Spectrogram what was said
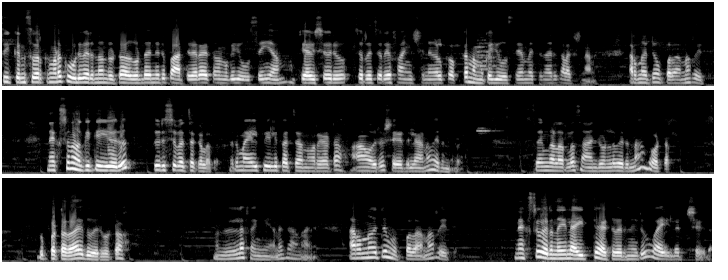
സീക്വൻസ് വർക്കും കൂടെ കൂടി വരുന്നുണ്ട് കേട്ടോ അതുകൊണ്ട് തന്നെ ഒരു പാർട്ടി വെയർ ആയിട്ട് നമുക്ക് യൂസ് ചെയ്യാം. അത്യാവശ്യം ഒരു ചെറിയ ചെറിയ ഫംഗ്ഷനുകൾക്കൊക്കെ നമുക്ക് യൂസ് ചെയ്യാൻ പറ്റുന്ന ഒരു കളക്ഷനാണ് അറുന്നൂറ്റി മുപ്പതാണ് റേറ്റ് നെക്സ്റ്റ് നോക്കിക്ക് ഈ ഒരു തുരിശ് പച്ച കളർ ഒരു മയിൽപീലി പച്ച എന്ന് പറയാം കേട്ടോ ആ ഒരു ഷെയ്ഡിലാണ് വരുന്നത്. സെയിം കളറിൽ സാൻഡൂണിൽ വരുന്ന ബോട്ടം ദുപ്പട്ടതാ ഇത് വരും കേട്ടോ നല്ല ഭംഗിയാണ് കാണാൻ. അറുന്നൂറ്റി മുപ്പതാണ് റേറ്റ് നെക്സ്റ്റ് വരുന്ന ഈ ലൈറ്റായിട്ട് വരുന്ന ഒരു വയലറ്റ് ഷെയ്ഡ്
